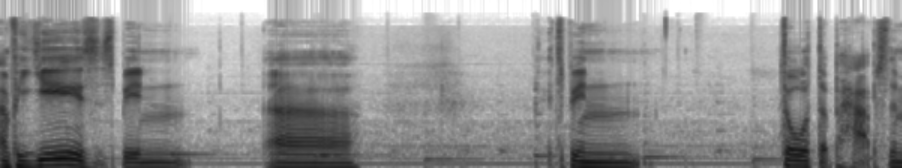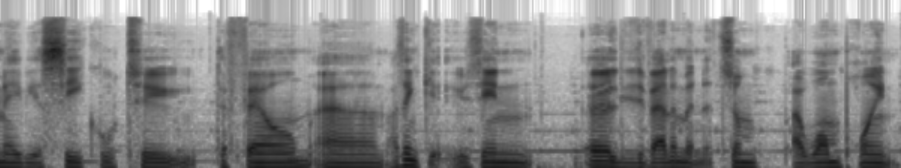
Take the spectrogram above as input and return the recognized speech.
and for years it's been uh, it's been thought that perhaps there may be a sequel to the film. Um, I think it was in early development at some at one point.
